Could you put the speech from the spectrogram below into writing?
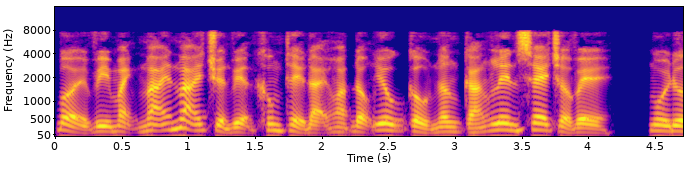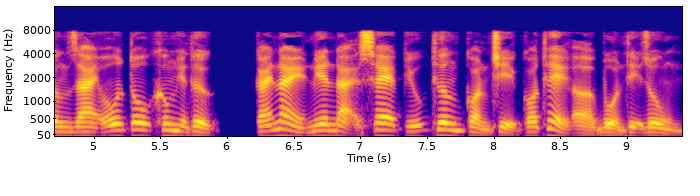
bởi vì Mạnh mãi mãi chuyển viện không thể đại hoạt động yêu cầu nâng cáng lên xe trở về, ngồi đường dài ô tô không hiện thực, cái này niên đại xe cứu thương còn chỉ có thể ở buồn thị dùng,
